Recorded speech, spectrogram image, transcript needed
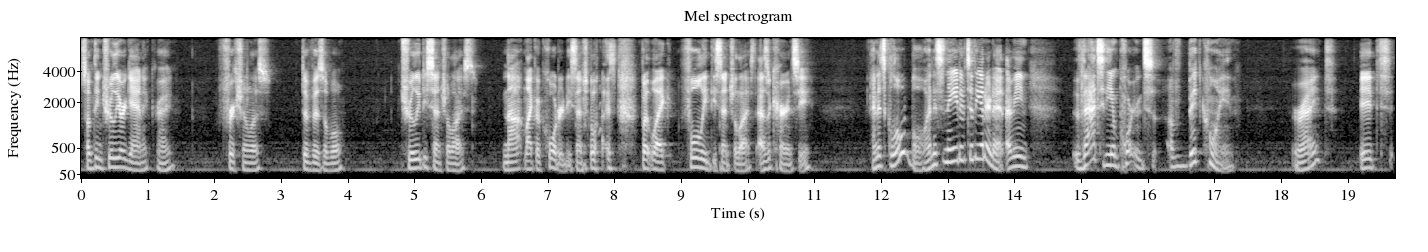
something truly organic, right? Frictionless, divisible, truly decentralized, not like a quarter decentralized, but like fully decentralized as a currency. And it's global and it's native to the internet. I mean, that's the importance of Bitcoin, right? It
